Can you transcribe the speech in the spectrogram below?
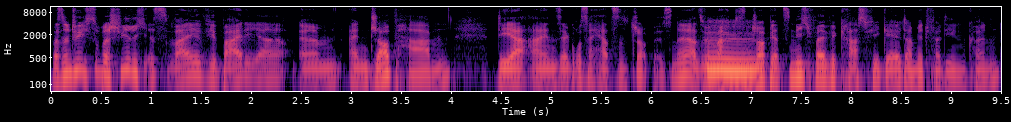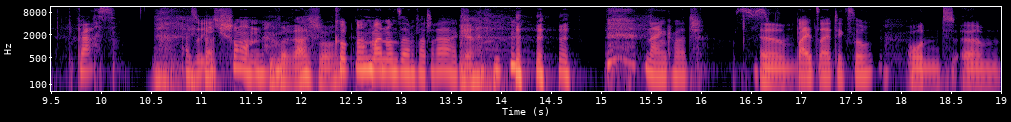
was natürlich super schwierig ist, weil wir beide ja ähm, einen Job haben, der ein sehr großer Herzensjob ist. Ne? Also wir machen diesen Job jetzt nicht, weil wir krass viel Geld damit verdienen können. Was? Also ich schon. Überraschung. Guck noch mal in unseren Vertrag. Ja. Nein, Quatsch. Das ist Ähm. beidseitig so. Und ähm,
